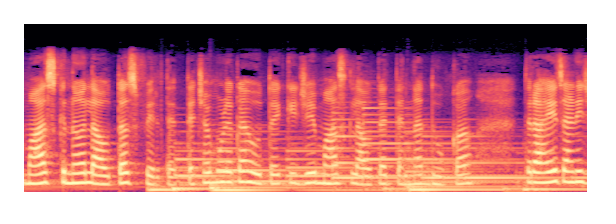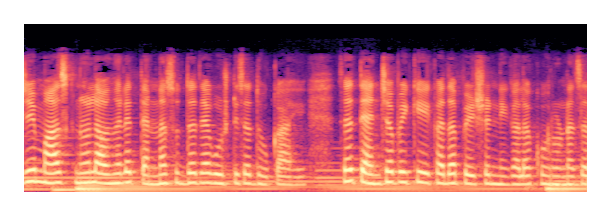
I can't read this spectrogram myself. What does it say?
मास्क न लावताच फिरतात. त्याच्यामुळे काय होतं की जे मास्क लावतात त्यांना धोका तर आहेच आणि जे मास्क न लावणार आहेत त्यांनासुद्धा त्या गोष्टीचा धोका आहे. जर त्यांच्यापैकी एखादा पेशंट निघाला कोरोनाचा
